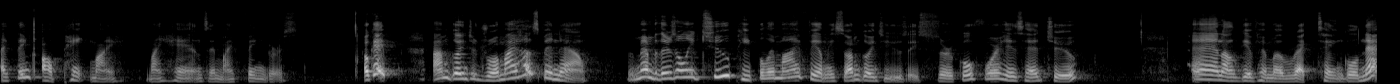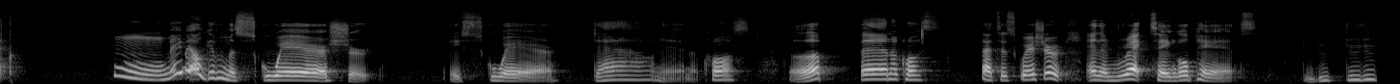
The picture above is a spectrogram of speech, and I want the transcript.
I think I'll paint my, my hands and my fingers. Okay, I'm going to draw my husband now. Remember, there's only two people in my family, so I'm going to use a circle for his head too. And I'll give him a rectangle neck. Hmm, maybe I'll give him a square shirt. A square. Down and across, up and across. That's a square shirt. And then rectangle pants. Do do do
